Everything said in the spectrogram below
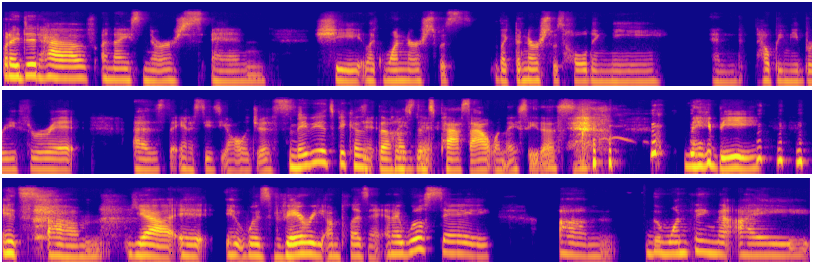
But I did have a nice nurse, and she, like, one nurse was like, the nurse was holding me and helping me breathe through it as the anesthesiologist. Maybe it's because it the husbands it. pass out when they see this. maybe it's um yeah it it was very unpleasant. And I will say, um, the one thing that I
